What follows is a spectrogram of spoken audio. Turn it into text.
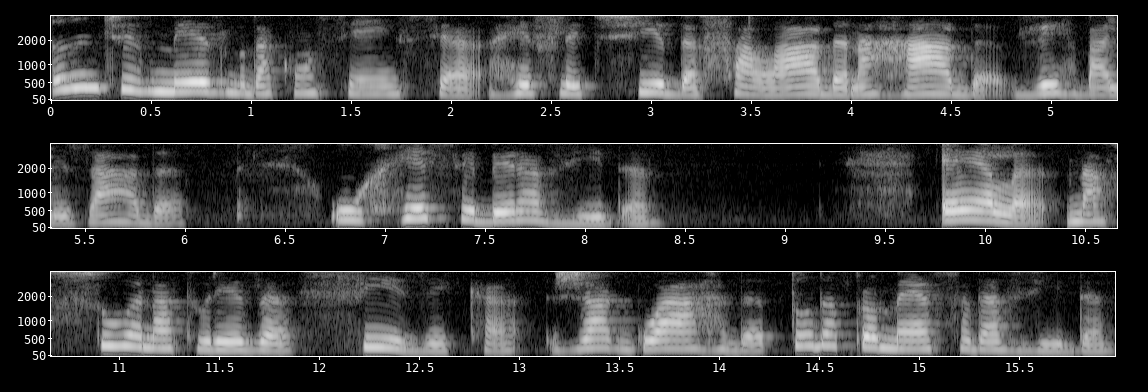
antes mesmo da consciência refletida, falada, narrada, verbalizada, o receber a vida ela, na sua natureza física, já guarda toda a promessa da vida,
